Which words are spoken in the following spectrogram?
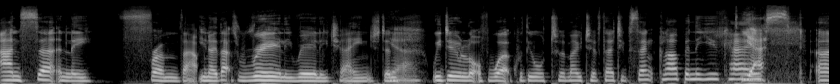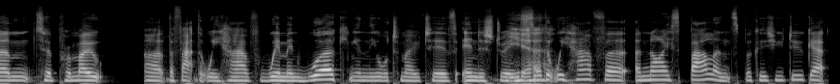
and certainly from that, you know, that's really, really changed. And Yeah. we do a lot of work with the Automotive 30% Club in the UK. Yes. Um, to promote. Uh, the fact that we have women working in the automotive industry Yeah. so that we have a, a nice balance because you do get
